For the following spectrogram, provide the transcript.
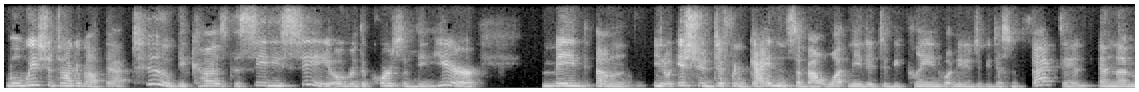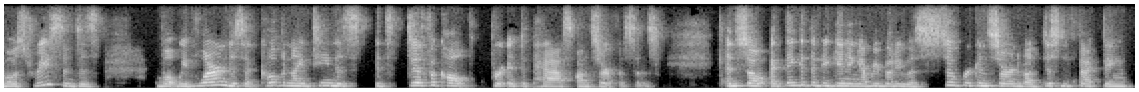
well we should talk about that too because the cdc over the course of the year made um, you know issued different guidance about what needed to be cleaned what needed to be disinfected and the most recent is what we've learned is that covid-19 is it's difficult for it to pass on surfaces and so I think at the beginning, everybody was super concerned about disinfecting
